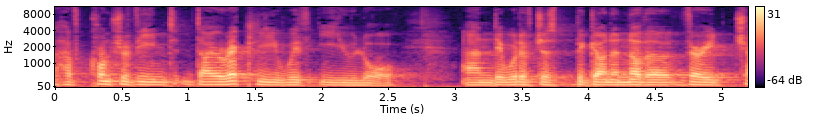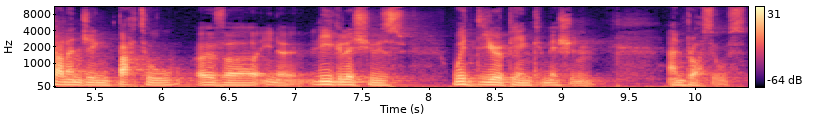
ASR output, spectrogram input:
have contravened directly with EU law, and it would have just begun another very challenging battle over you know, legal issues with the European Commission and Brussels.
